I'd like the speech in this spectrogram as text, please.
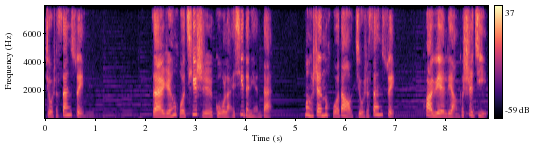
九十三岁。在人活七十古来稀的年代，孟生活到九十三岁，跨越两个世纪，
